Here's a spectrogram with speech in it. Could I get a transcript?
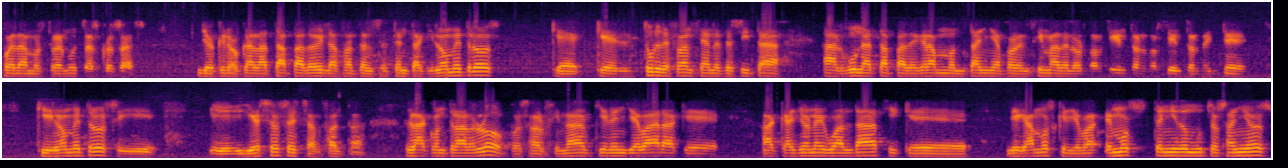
pueda mostrar muchas cosas. Yo creo que a la etapa de hoy le faltan 70 kilómetros, que, que el Tour de Francia necesita alguna etapa de gran montaña por encima de los 200, 220 kilómetros y, y, eso se echan falta. La contrarreloj, pues al final quieren llevar a que, a que haya una igualdad y que digamos que lleva, hemos tenido muchos años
